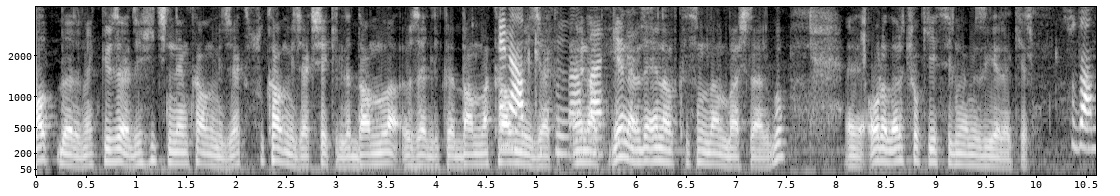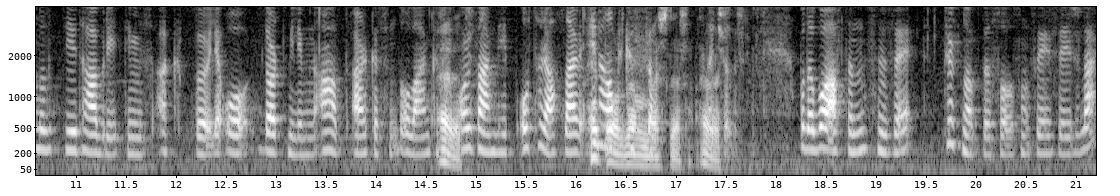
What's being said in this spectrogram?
altlarını güzelce hiç nem kalmayacak, su kalmayacak şekilde damla özellikle damla alt kalmayacak. kısmından alt, bahsediyoruz. genelde en alt kısımdan başlar bu. Ee, oraları çok iyi silmemiz gerekir. Su damlalık diye tabir ettiğimiz akıp böyle o 4 milimin alt arkasında olan kısım. Evet. O yüzden de hep o taraflar en Hep alt oradan kısım başlar, evet. açılır. Bu da bu haftanın size püf noktası olsun sayın seyirciler.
